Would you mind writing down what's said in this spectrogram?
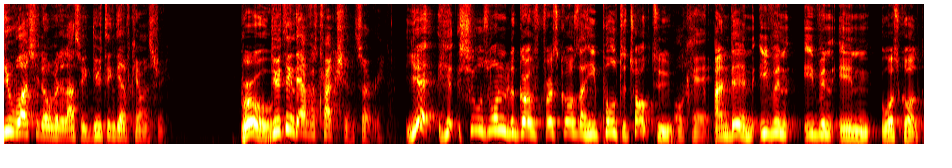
You watched it over the last week? Do you think they have chemistry? Bro, Do you think they have attraction? Sorry. Yeah, he, she was one of the girls, first girls that he pulled to talk to. Okay. and then even even in what's called,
